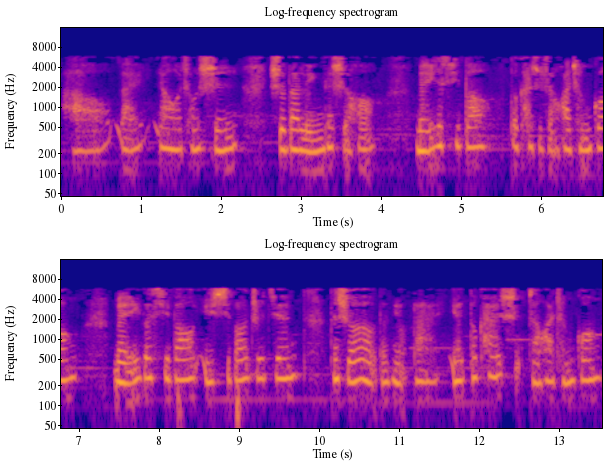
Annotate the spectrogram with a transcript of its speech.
好，来，让我从十数到零的时候，每一个细胞都开始转化成光，每一个细胞与细胞之间的所有的纽带也都开始转化成光。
